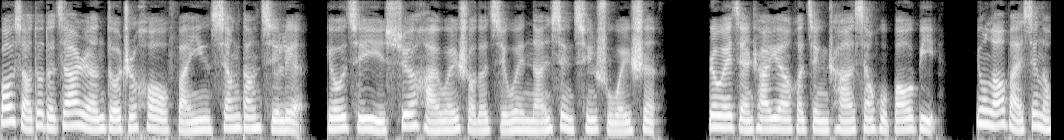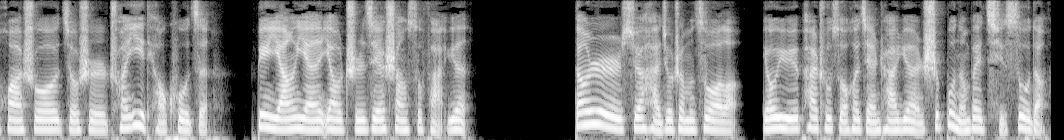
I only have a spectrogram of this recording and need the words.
包小豆的家人得知后反应相当激烈，尤其以薛海为首的几位男性亲属为甚，认为检察院和警察相互包庇，用老百姓的话说就是穿一条裤子，并扬言要直接上诉法院。当日，薛海就这么做了。由于派出所和检察院是不能被起诉的。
